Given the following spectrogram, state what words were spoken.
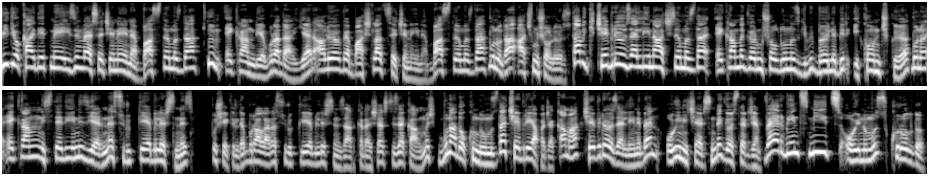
Video kaydetmeye izin ver seçeneğine bas bastığımızda tüm ekran diye burada yer alıyor ve başlat seçeneğine bastığımızda bunu da açmış oluyoruz. Tabii ki çeviri özelliğini açtığımızda ekranda görmüş olduğunuz gibi böyle bir ikon çıkıyor. Bunu ekranın istediğiniz yerine sürükleyebilirsiniz. Bu şekilde buralara sürükleyebilirsiniz arkadaşlar. Size kalmış. Buna dokunduğumuzda çeviri yapacak ama çeviri özelliğini ben oyun içerisinde göstereceğim. Where Meets oyunumuz kuruldu.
